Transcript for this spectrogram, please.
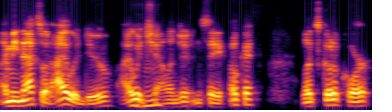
I mean, that's what I would do. I would Mhm. challenge it and say, okay, let's go to court.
